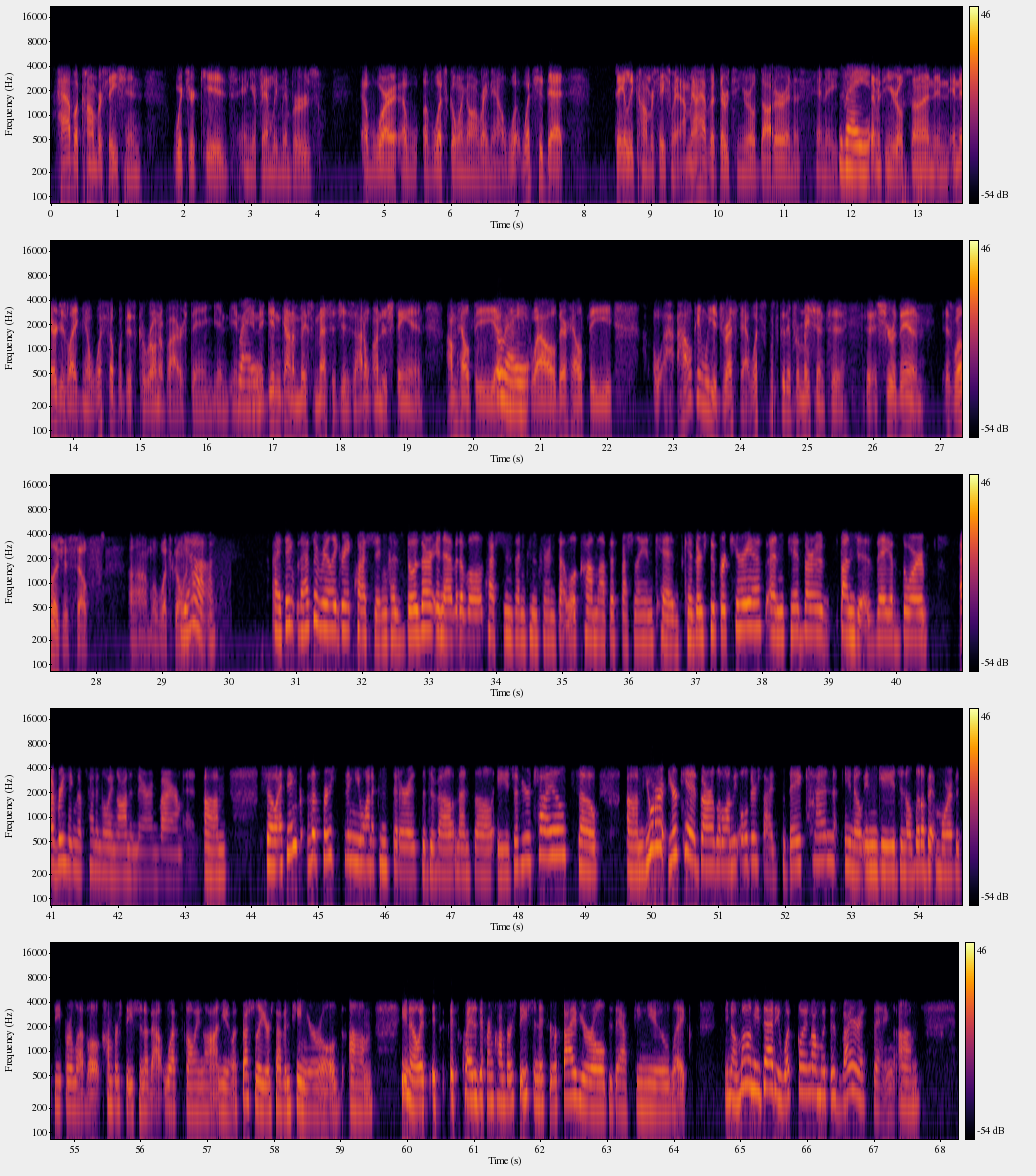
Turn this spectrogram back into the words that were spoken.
have a conversation with your kids and your family members of where of, of what's going on right now. What what should that daily conversation? with. I mean, I have a 13 year old daughter and a and a right. 17 year old son, and and they're just like, you know, what's up with this coronavirus thing? And and, Right. and they're getting kind of mixed messages. I don't understand. I'm healthy. I Right. out. They're healthy. How can we address that? What's what's good information to to assure them as well as yourself um, of what's going on? yeah. I think that's a really great question because those are inevitable questions and concerns that will come up, especially in kids. Kids are super curious and kids are sponges. They absorb everything that's kind of going on in their environment. Um, So I think the first thing you want to consider is the developmental age of your child. So um, your your kids are a little on the older side, so they can you know engage in a little bit more of a deeper level conversation about what's going on. You know, especially your 17 year old. Um, you know, it's it's it's quite a different conversation if your five year old is asking you like, you know, mommy, daddy, what's going on with this virus thing? Um,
